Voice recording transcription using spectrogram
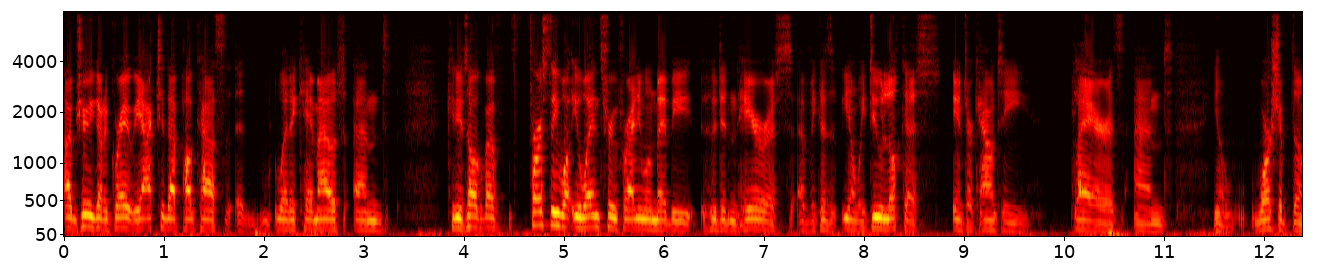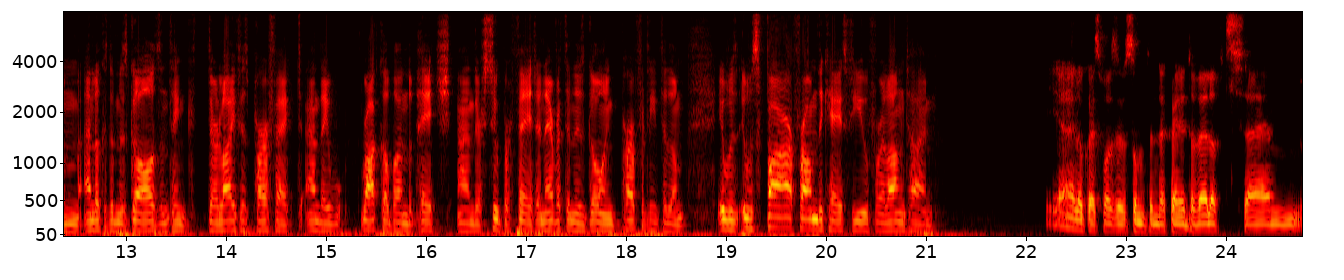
I'm sure you got a great reaction to that podcast uh, when it came out and can you talk about firstly what you went through for anyone maybe who didn't hear it uh, because you know we do look at intercounty players and you know worship them and look at them as gods and think their life is perfect and they rock up on the pitch and they're super fit and everything is going perfectly for them. It was it was far from the case for you for a long time. Yeah, look, I suppose it was something that kind of developed. Um,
